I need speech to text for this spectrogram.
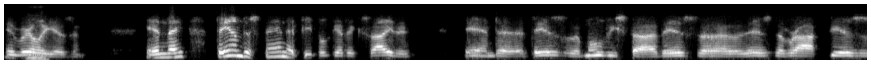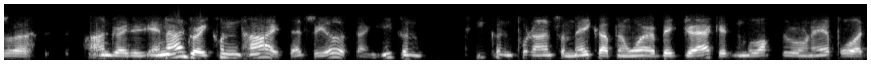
It really mm. isn't. And they they understand that people get excited, and uh, there's the movie star, there's uh, there's the Rock, there's uh, Andre, and Andre couldn't hide. That's the other thing. He couldn't he couldn't put on some makeup and wear a big jacket and walk through an airport.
